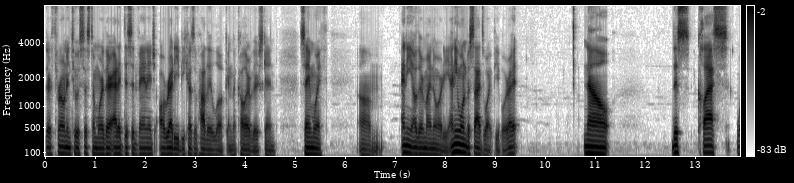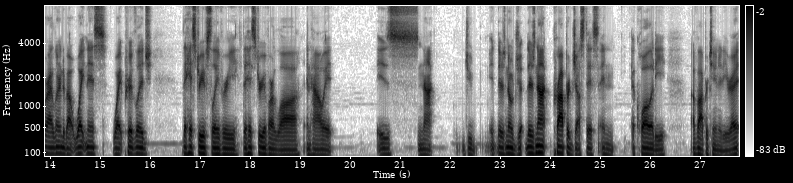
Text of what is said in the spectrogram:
they're thrown into a system where they're at a disadvantage already because of how they look and the color of their skin. Same with um, any other minority, anyone besides white people, right? Now, this class where I learned about whiteness, white privilege, the history of slavery, the history of our law, and how it is not, ju- it, there's no, ju- there's not proper justice and equality of opportunity, right?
